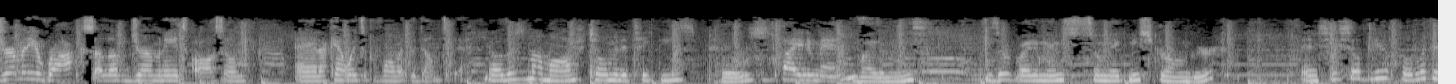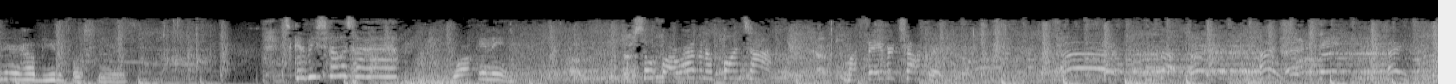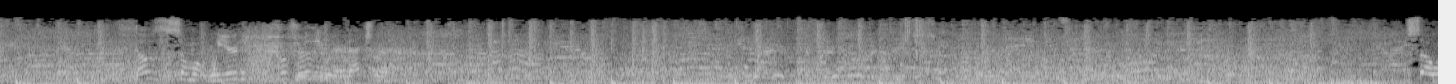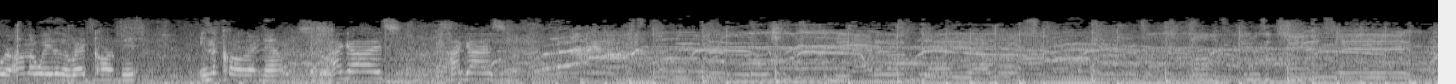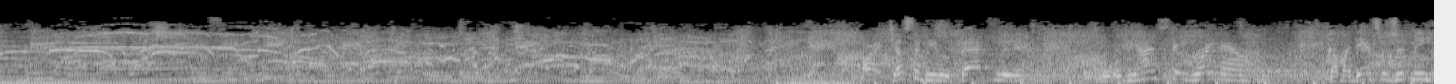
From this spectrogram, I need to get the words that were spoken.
Germany rocks. I love Germany. It's awesome. And I can't wait to perform at the Dome today. Yo, this is my mom. She told me to take these pills. Vitamins. Vitamins. These are vitamins to make me stronger. And she's so beautiful. Look at her, how beautiful she is. It's gonna be so sad. Walking in. So far, we're having a fun time. My favorite chocolate. Somewhat weird. That was really weird, actually. So we're on the way to the red carpet in the car right now. Hi guys. Hi Justin Bieber back here. We're behind stage right now. Got my dancers with me.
